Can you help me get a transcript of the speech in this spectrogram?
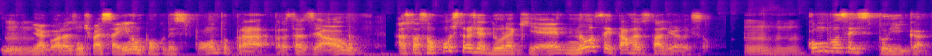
E, Uhum. e agora a gente vai saindo um pouco desse ponto para trazer algo. A situação constrangedora que é não aceitar o resultado de uma eleição. Uhum. Como você explica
